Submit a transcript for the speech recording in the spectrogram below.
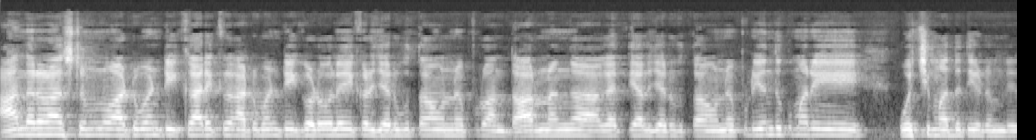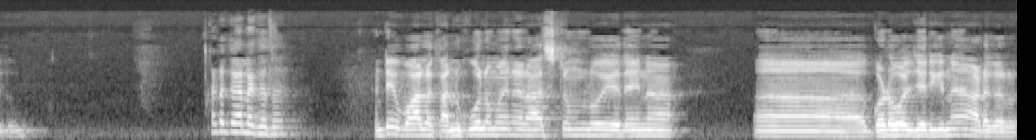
ఆంధ్ర రాష్ట్రంలో అటువంటి కార్యక్రమం అటువంటి గొడవలు ఇక్కడ జరుగుతూ ఉన్నప్పుడు అంత దారుణంగా అగత్యాలు జరుగుతూ ఉన్నప్పుడు ఎందుకు మరి వచ్చి మద్దతు ఇవ్వడం లేదు? అడగాల కదా. అంటే వాళ్ళకు అనుకూలమైన రాష్ట్రంలో ఏదైనా గొడవలు జరిగినా అడగరు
